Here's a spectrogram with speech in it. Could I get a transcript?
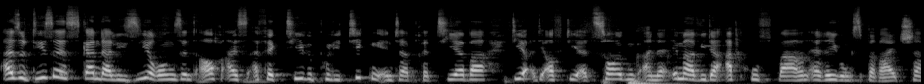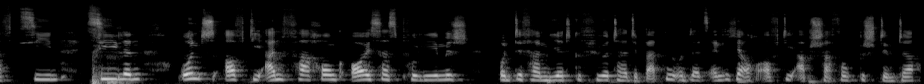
Also diese Skandalisierungen sind auch als affektive Politiken interpretierbar, die, auf die Erzeugung einer immer wieder abrufbaren Erregungsbereitschaft ziehen, zielen und auf die Anfachung äußerst polemisch und diffamiert geführter Debatten und letztendlich ja auch auf die Abschaffung bestimmter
